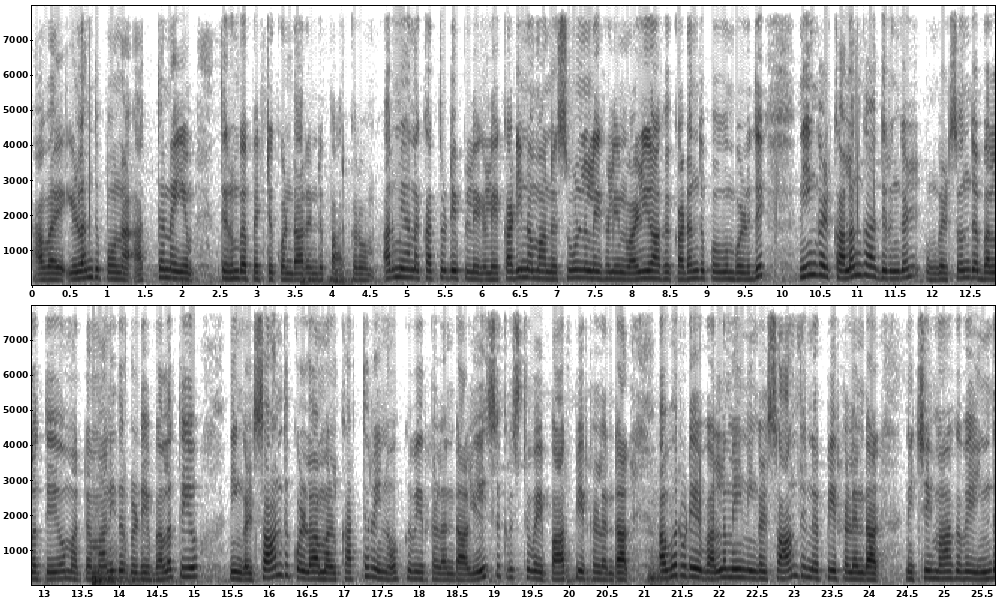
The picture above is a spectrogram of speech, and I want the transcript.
அவர் இழந்து போன அத்தனையும் திரும்ப பெற்றுக்கொண்டார் என்று பார்க்கிறோம். அருமையான கத்துடைய பிள்ளைகளே கடினமான சூழ்நிலைகளின் வழியாக கடந்து போகும் பொழுது நீங்கள் கலங்காதிருங்கள். உங்கள் சொந்த பலத்தையோ மற்ற மனிதர்களுடைய பலத்தையோ நீங்கள் சார்ந்து கொள்ளாமல் கர்த்தரை நோக்குவீர்கள் என்றால் இயேசு கிறிஸ்துவை பார்ப்பீர்கள் என்றால் அவருடைய வல்லமை நீங்கள் சார்ந்து நிற்பீர்கள் என்றால் நிச்சயமாகவே இந்த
